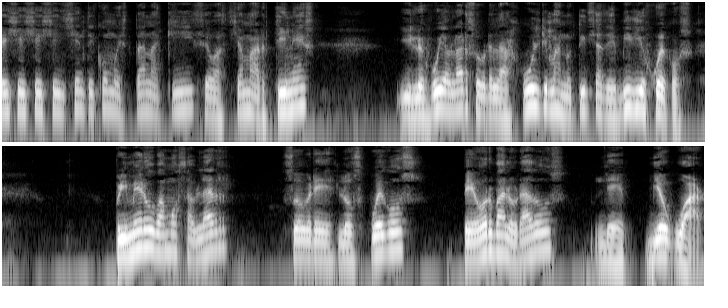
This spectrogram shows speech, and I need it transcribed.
Hey, hey, hey, hey, gente, ¿cómo están? Aquí Sebastián Martínez y les voy a hablar sobre las últimas noticias de videojuegos. Primero vamos a hablar sobre los juegos peor valorados de BioWare.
